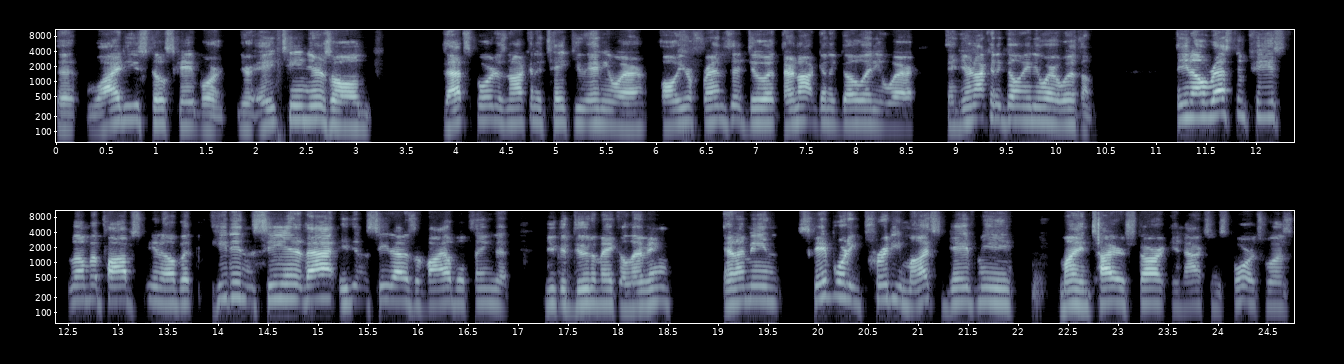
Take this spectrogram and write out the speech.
that why do you still skateboard? You're 18 years old. That sport is not going to take you anywhere. All your friends that do it, they're not going to go anywhere, and you're not going to go anywhere with them. You know, rest in peace, Loma Pops. You know, but he didn't see that. He didn't see that as a viable thing that you could do to make a living. And I mean, skateboarding pretty much gave me my entire start in action sports was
